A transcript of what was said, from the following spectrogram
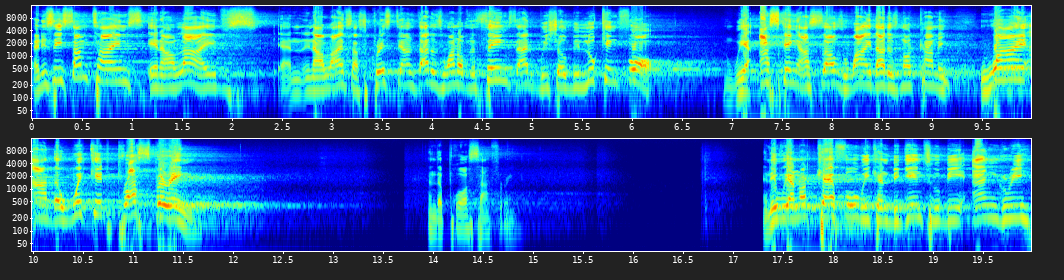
And you see, sometimes in our lives, and in our lives as Christians, that is one of the things that we shall be looking for. We are asking ourselves why that is not coming. Why are the wicked prospering and the poor suffering? And if we are not careful, we can begin to be angry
